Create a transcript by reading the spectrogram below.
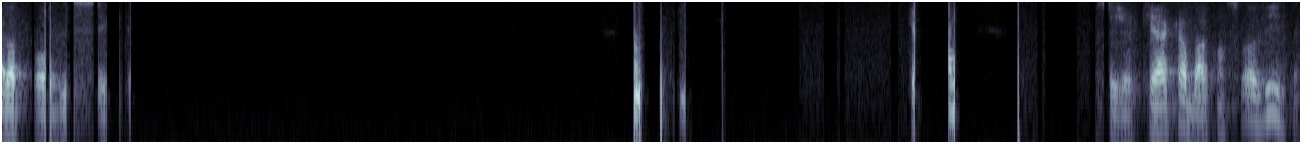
ela pode ser. Ou seja, quer acabar com a sua vida.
